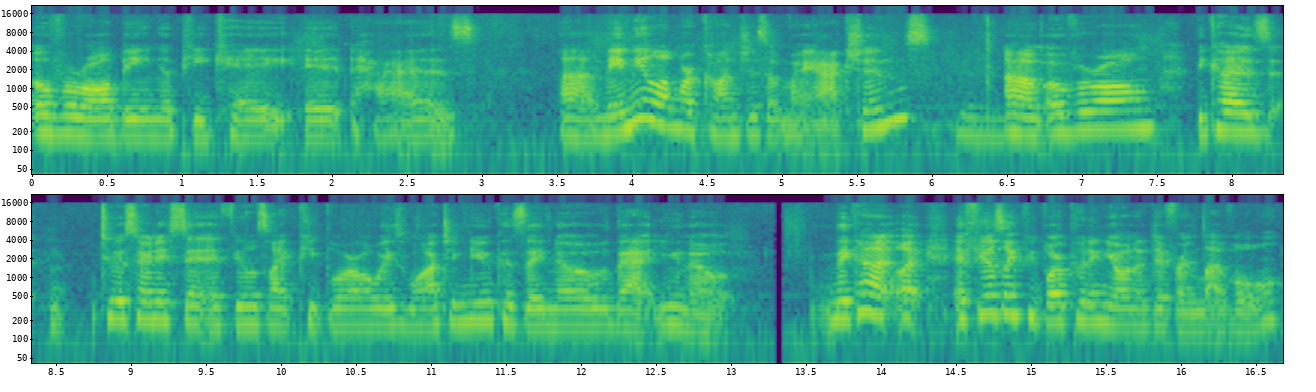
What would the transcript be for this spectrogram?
overall, being a PK, it has uh, made me a lot more conscious of my actions. Um, overall because to a certain extent, it feels like people are always watching you because they know that, you know, they kind of like it feels like people are putting you on a different level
